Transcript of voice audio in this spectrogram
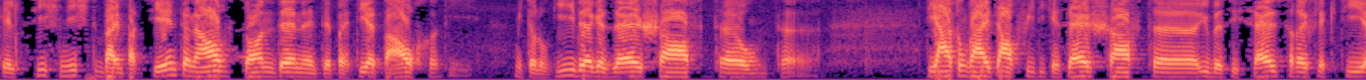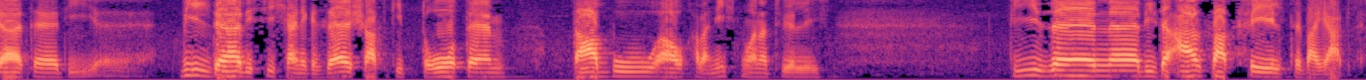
hält sich nicht beim Patienten auf, sondern interpretiert auch die Mythologie der Gesellschaft äh, und äh, die Art und Weise auch, wie die Gesellschaft äh, über sich selbst reflektiert, die Bilder, die sich eine Gesellschaft gibt, Totem, Tabu auch, aber nicht nur natürlich. Diesen, äh, dieser Ansatz fehlt bei Adler.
